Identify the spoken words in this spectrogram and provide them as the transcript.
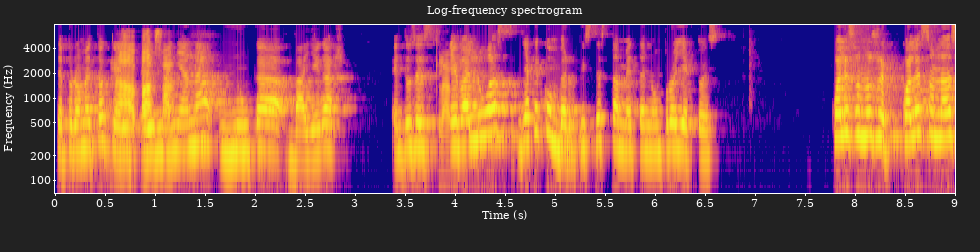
te prometo que el, pasa. mañana nunca va a llegar. Entonces, Claro. evalúas, ya que convertiste esta meta en un proyecto, es cuáles son los cuáles son los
